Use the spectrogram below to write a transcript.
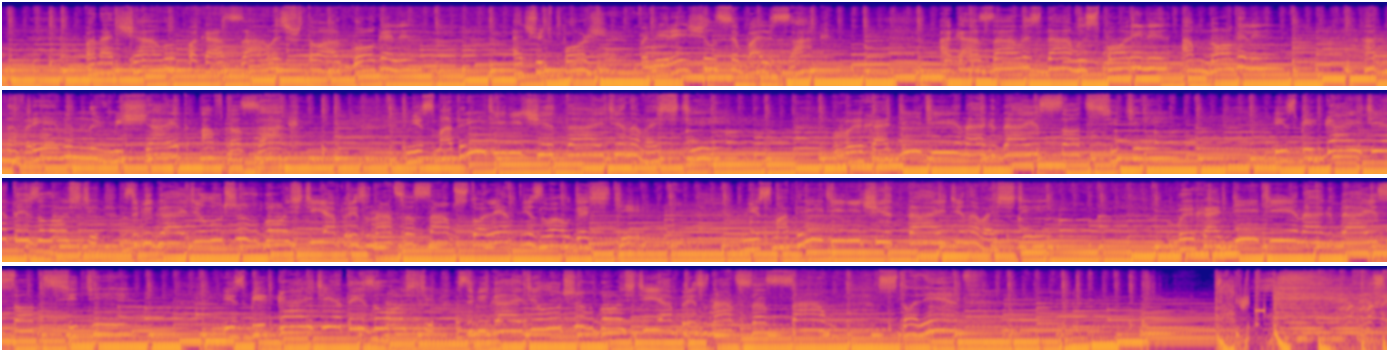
Поначалу показалось, что о Гоголе А чуть позже померещился Бальзак. Оказалось, да, мы спорили, а много ли? Одновременно вмещает автозак. Не смотрите, не читайте новостей. Выходите иногда из соцсетей Избегайте этой злости, забегайте лучше в гости. Я, признаться, сам сто лет не звал гостей. Не смотрите, не читайте новостей. Выходите иногда из соцсетей. Избегайте этой злости, забегайте лучше в гости. Я, признаться, сам сто лет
